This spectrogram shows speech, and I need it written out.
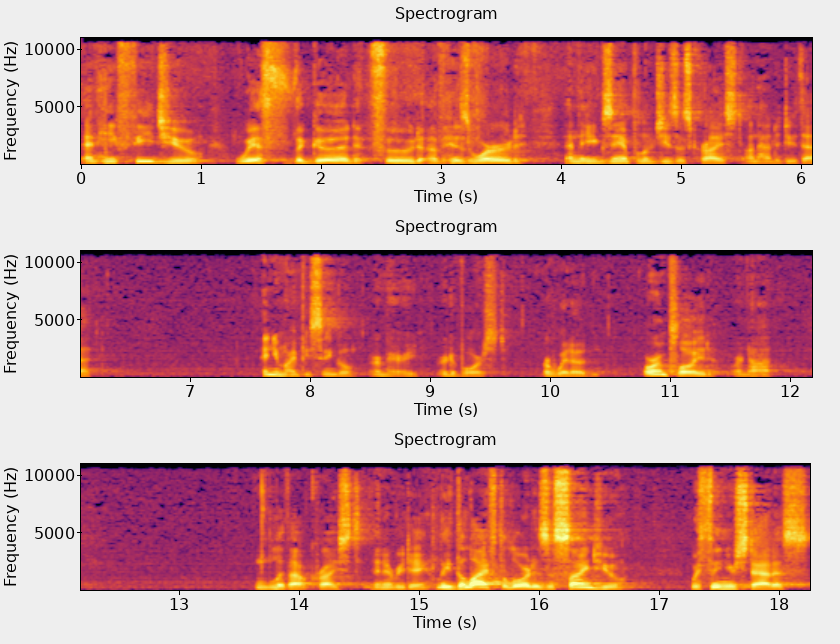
and he feeds you with the good food of his word and the example of Jesus Christ on how to do that. And you might be single or married or divorced or widowed or employed or not. And live out Christ in every day. Lead the life the Lord has assigned you within your status,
